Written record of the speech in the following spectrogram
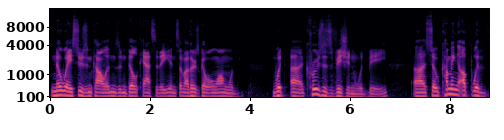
no way Susan Collins and Bill Cassidy and some others go along with what uh, Cruz's vision would be. Uh, so coming up with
